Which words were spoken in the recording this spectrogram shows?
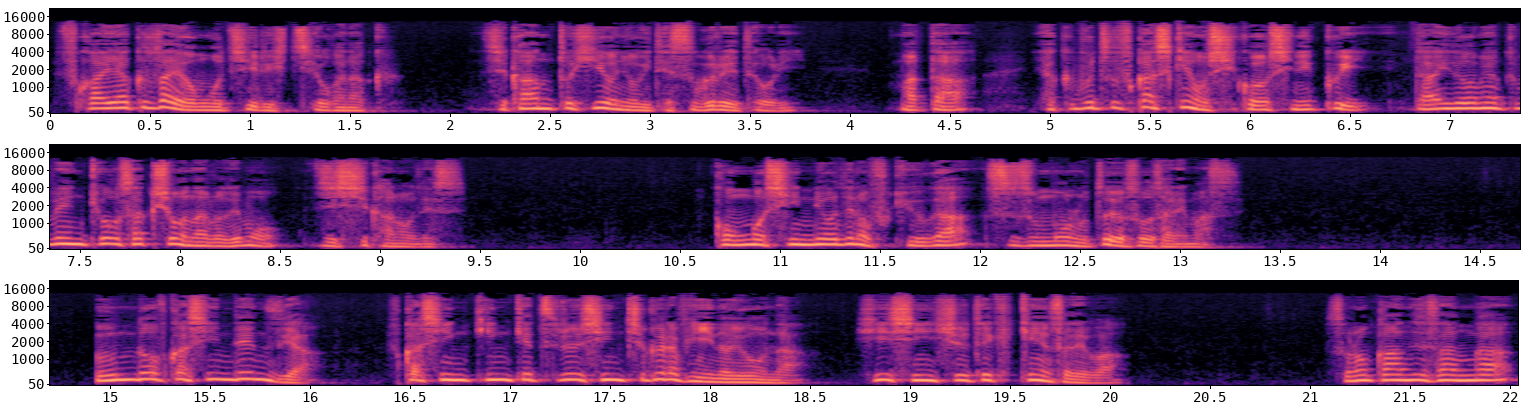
不快薬剤を用いる必要がなく、時間と費用において優れており、また薬物負荷試験を施行しにくい大動脈弁狭窄症などでも実施可能です。今後診療での普及が進むものと予想されます。運動負荷心電図や負荷心筋血流シンチグラフィーのような非侵襲的検査では、その患者さんが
